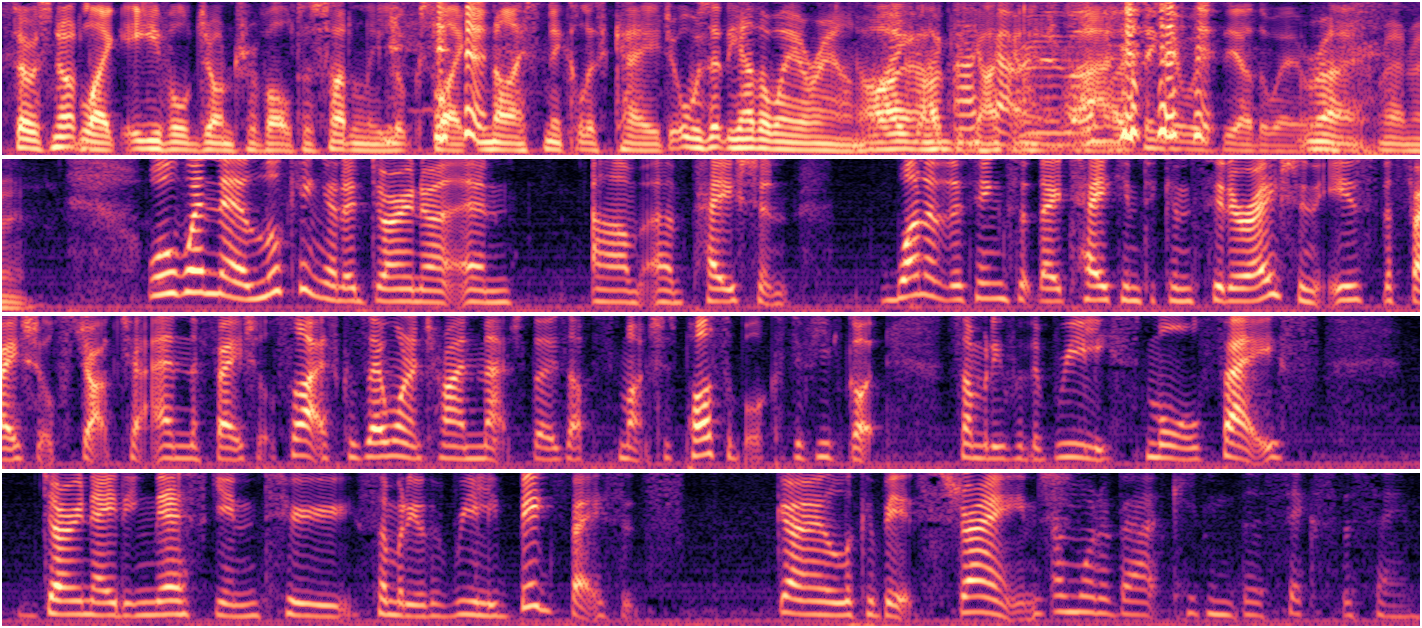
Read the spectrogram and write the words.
So it's not like evil John Travolta suddenly looks like nice Nicolas Cage, or was it the other way around? I, I, can't remember. I think it was the other way around. right, right, right. Well, when they're looking at a donor and um, a patient, one of the things that they take into consideration is the facial structure and the facial size because they want to try and match those up as much as possible. Because if you've got somebody with a really small face donating their skin to somebody with a really big face, it's going to look a bit strange. And what about keeping the sex the same?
